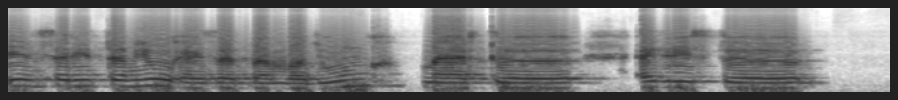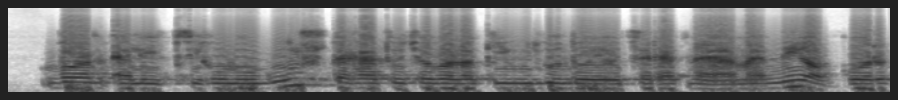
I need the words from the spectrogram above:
én szerintem jó helyzetben vagyunk, mert egyrészt van elég pszichológus, tehát hogyha valaki úgy gondolja, hogy szeretne elmenni, akkor,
